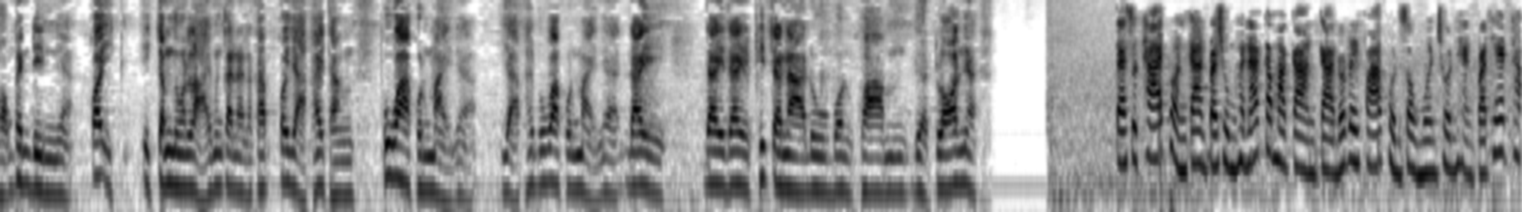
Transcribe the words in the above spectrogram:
ของแผ่นดินเนี่ยก็อีกอีกจำนวนหลายเหมือนกันนะครับ ก็อยากให้ทางผู้ว่าคนใหม่เนี่ยอยากให้ผู้ว่าคนใหม่เนี่ยได้ ได้ได้พิจารณาดูบนความเดือดร้อนเนี่ย แต่สุดท้ายผลการประชุมคณะกรรมการการรถไฟฟ้าขนส่งมวลชนแห่งประเทศไท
